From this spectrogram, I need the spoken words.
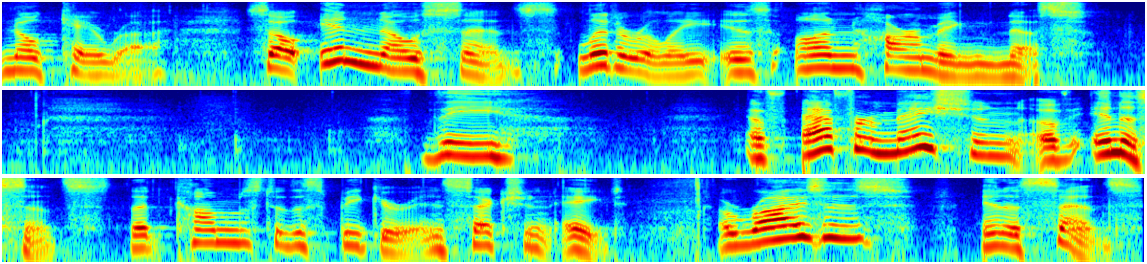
nocere. So, in no sense, literally, is unharmingness. The Af- affirmation of innocence that comes to the speaker in section 8 arises, in a sense,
